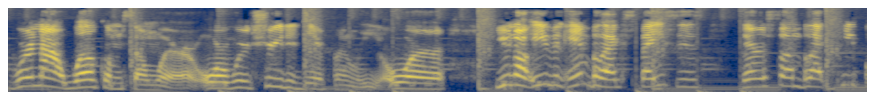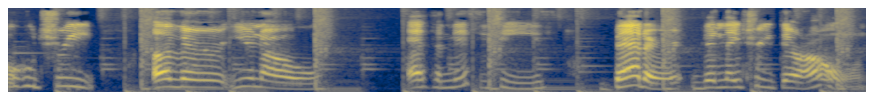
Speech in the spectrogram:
we're not welcome somewhere or we're treated differently or you know even in black spaces there are some black people who treat other you know ethnicities better than they treat their own.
